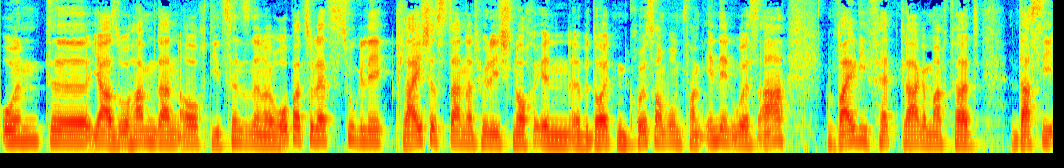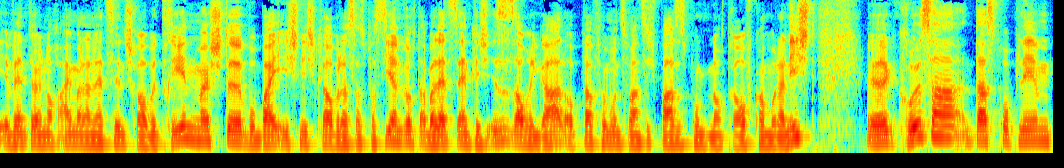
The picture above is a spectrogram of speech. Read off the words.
Und äh, ja, so haben dann auch die Zinsen in Europa zuletzt zugelegt. Gleiches dann natürlich noch in äh, bedeutend größerem Umfang in den USA, weil die Fed klargemacht hat, dass sie eventuell noch einmal an der Zinsschraube drehen möchte, wobei ich nicht glaube, dass das passieren wird. Aber letztendlich ist es auch egal, ob da 25 Basispunkte noch draufkommen oder nicht. Äh, größer das Problem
